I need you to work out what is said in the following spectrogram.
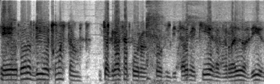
Eh, buenos días, ¿cómo están? Muchas gracias por, invitarme aquí a Radio Darío.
